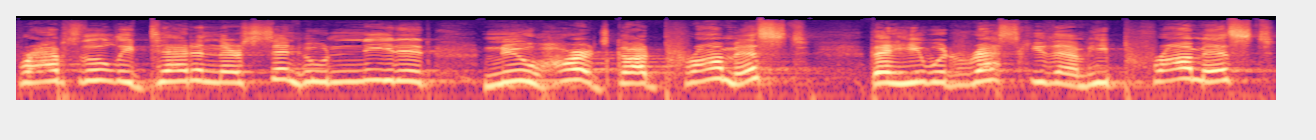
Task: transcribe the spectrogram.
were absolutely dead in their sin, who needed new hearts. God promised that he would rescue them. He promised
